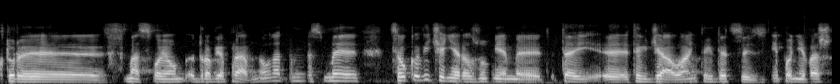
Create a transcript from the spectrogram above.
który ma swoją drogę prawną. Natomiast my całkowicie nie rozumiemy tej, tych działań, tych decyzji, ponieważ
